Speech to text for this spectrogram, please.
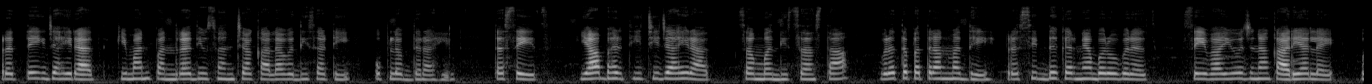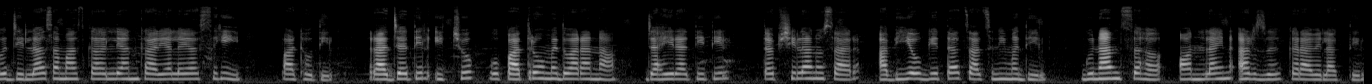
प्रत्येक जाहिरात किमान पंधरा दिवसांच्या कालावधीसाठी उपलब्ध राहील. तसेच या भरतीची जाहिरात संबंधित संस्था वृत्तपत्रांमध्ये प्रसिद्ध करण्याबरोबरच सेवा योजना कार्यालय व जिल्हा समाज कल्याण कार्यालयासही पाठवतील. राज्यातील इच्छुक व पात्र उमेदवारांना जाहिरातीतील तपशिलानुसार अभियोग्यता चाचणीमधील गुणांसह ऑनलाईन अर्ज करावे लागतील.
